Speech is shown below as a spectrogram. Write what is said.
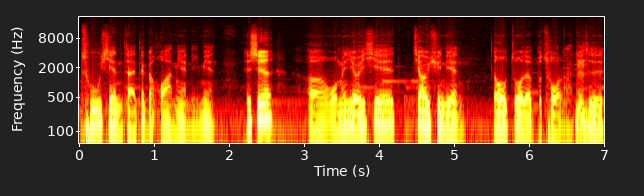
出现在这个画面里面。其实，呃，我们有一些教育训练。都做得不错啦，就是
